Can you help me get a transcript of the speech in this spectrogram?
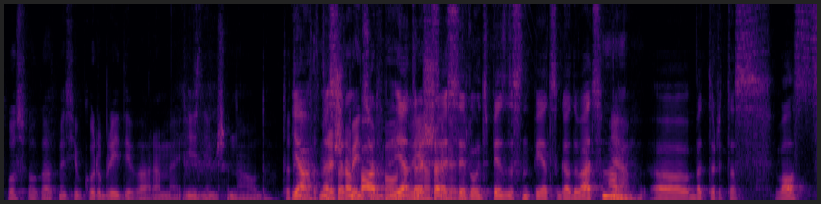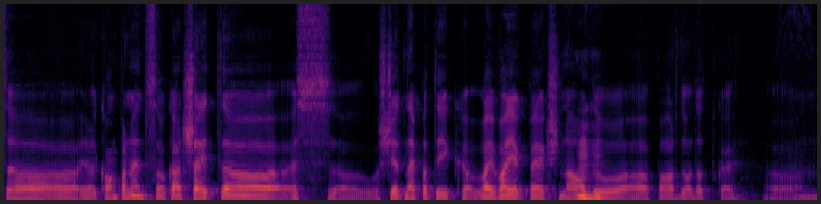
Plus, vēl kādā mēs jebkurā brīdī varam izņemt naudu. Tad, jā, mēs varam pārdot. Jā, trešais jāsagaida. ir līdz 55 gadu vecumam, uh, bet tur ir tas valsts uh, komponents. Savukārt šeit uh, es šķiet nepatīk, vai vajag pēkšņi naudu mm -hmm. pārdot atpakaļ. Un,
